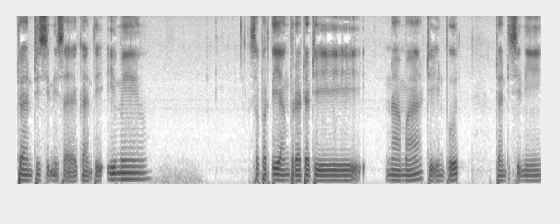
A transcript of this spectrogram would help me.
Dan di sini saya ganti email. Seperti yang berada di nama di input dan di sini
